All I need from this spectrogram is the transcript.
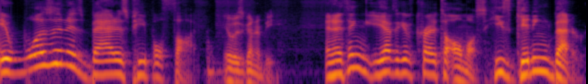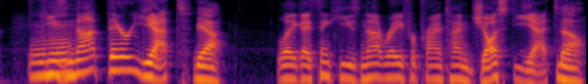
It wasn't as bad as people thought it was going to be, and I think you have to give credit to Omos. He's getting better. He's not there yet. Yeah. Like I think he's not ready for prime time just yet. No.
